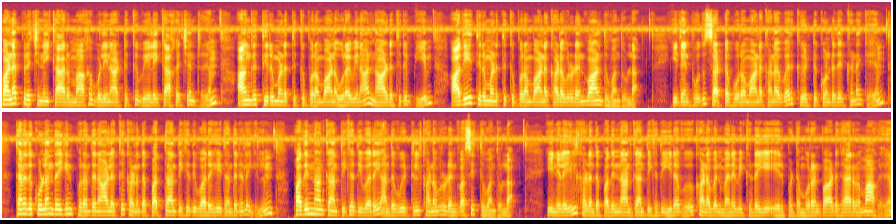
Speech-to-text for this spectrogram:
பணப்பிரச்சினை காரணமாக வெளிநாட்டுக்கு வேலைக்காக சென்று அங்கு திருமணத்துக்கு புறம்பான உறவினால் நாடு திரும்பி அதே திருமணத்துக்கு புறம்பான கடவுளுடன் வாழ்ந்து வந்துள்ளார். இதன்போது சட்டபூர்வமான கணவர் கேட்டுக்கொண்டதற்கிணங்க தனது குழந்தையின் பிறந்த நாளுக்கு கடந்த பத்தாம் திகதி வருகை தந்த நிலையில் பதினான்காம் திகதி வரை அந்த வீட்டில் கணவருடன் வசித்து வந்துள்ளார். இந்நிலையில் கடந்த பதினான்காம் திகதி இரவு கணவன் மனைவிக்கிடையே ஏற்பட்ட முரண்பாடு காரணமாக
